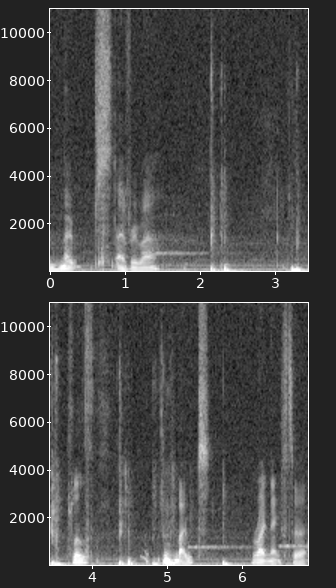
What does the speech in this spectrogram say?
Motes everywhere. Plus, motes right next to it.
